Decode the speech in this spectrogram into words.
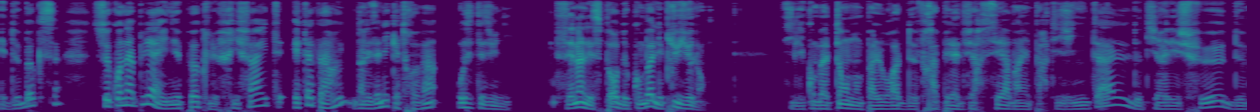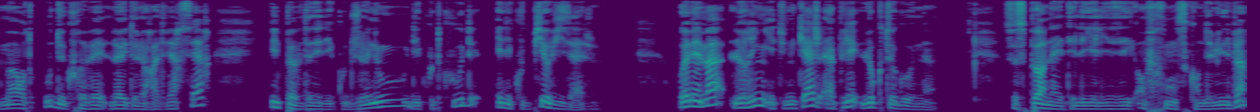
et de boxe, ce qu'on appelait à une époque le free fight est apparu dans les années 80 aux États-Unis. C'est l'un des sports de combat les plus violents. Si les combattants n'ont pas le droit de frapper l'adversaire dans les parties génitales, de tirer les cheveux, de mordre ou de crever l'œil de leur adversaire, ils peuvent donner des coups de genoux, des coups de coude et des coups de pied au visage. Au MMA, le ring est une cage appelée l'octogone. Ce sport n'a été légalisé en France qu'en 2020,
